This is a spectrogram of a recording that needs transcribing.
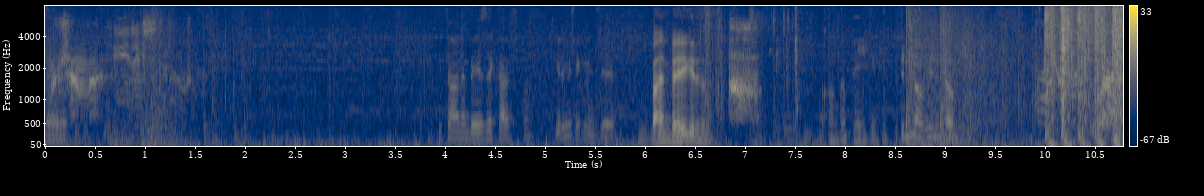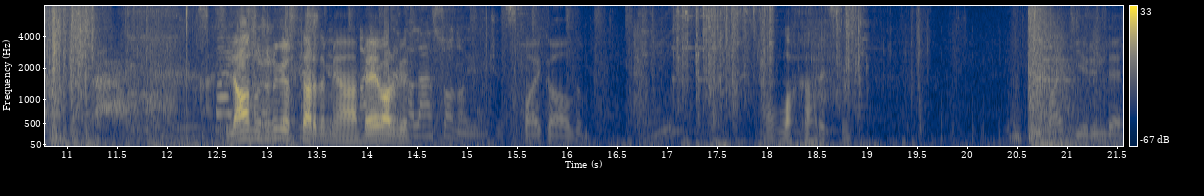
Böyle. Bir tane base'e kaçtı. Girmeyecek mi C'ye? Ben B'ye girdim. Kanka B'ye geliyor. Window window. Silahın ucunu gösterdim ya. B var bir. kalan son oyuncu. Spike aldım. Allah kahretsin. Spike yerinde.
